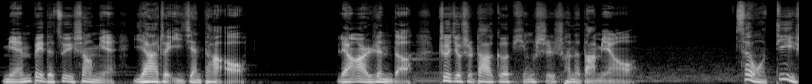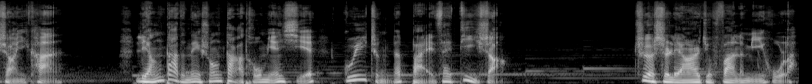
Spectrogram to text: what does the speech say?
棉被的最上面压着一件大袄。梁二认得这就是大哥平时穿的大棉袄。再往地上一看，梁大的那双大头棉鞋规整的摆在地上。这时梁二就犯了迷糊了，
